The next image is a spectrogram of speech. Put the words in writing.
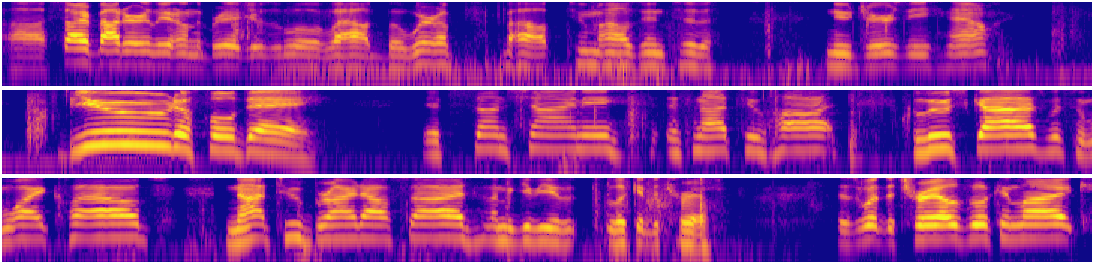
Uh, sorry about earlier on the bridge. It was a little loud, but we're up about two miles into the New Jersey now. Beautiful day. It's sunshiny. It's not too hot. Blue skies with some white clouds. Not too bright outside. Let me give you a look at the trail. This is what the trail's looking like.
